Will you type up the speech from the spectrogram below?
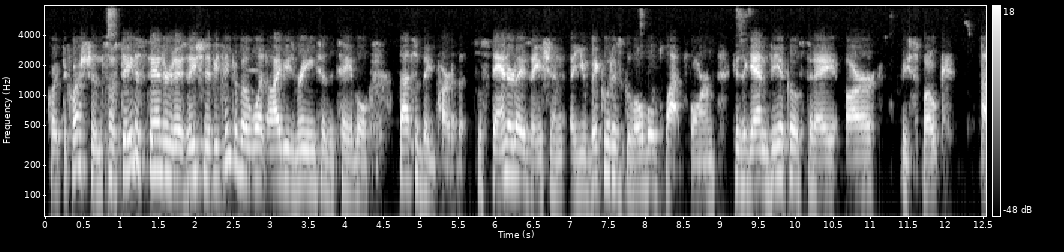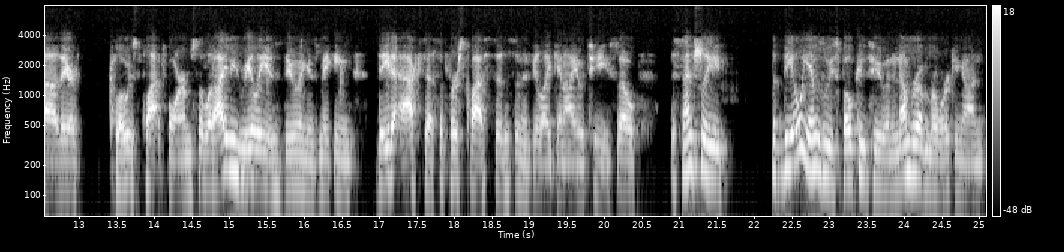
quite the question. So data standardization, if you think about what IVY's bringing to the table, that's a big part of it. So standardization, a ubiquitous global platform, because again, vehicles today are bespoke. Uh, they are closed platforms. So what IVY really is doing is making data access a first class citizen, if you like, in IoT. So essentially, the, the OEMs we've spoken to, and a number of them are working on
